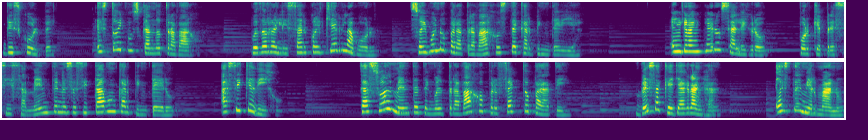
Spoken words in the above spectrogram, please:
disculpe, estoy buscando trabajo. Puedo realizar cualquier labor. Soy bueno para trabajos de carpintería. El granjero se alegró porque precisamente necesitaba un carpintero. Así que dijo, Casualmente tengo el trabajo perfecto para ti. ¿Ves aquella granja? Es de mi hermano.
